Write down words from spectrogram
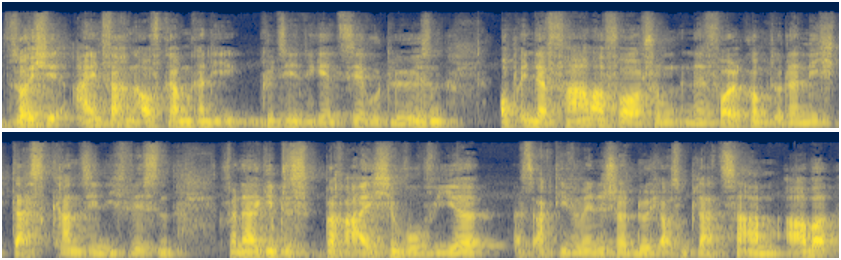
Solche einfachen Aufgaben kann die künstliche Intelligenz sehr gut lösen. Ob in der Pharmaforschung ein Erfolg kommt oder nicht, das kann sie nicht wissen. Von daher gibt es Bereiche, wo wir als aktive Manager durchaus einen Platz haben, aber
